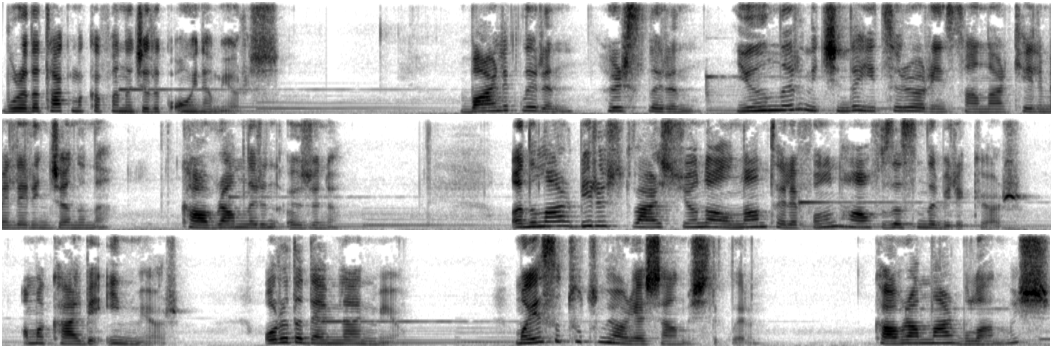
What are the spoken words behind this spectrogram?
Burada takma kafanıcılık oynamıyoruz. Varlıkların, hırsların, yığınların içinde yitiriyor insanlar kelimelerin canını, kavramların özünü. Anılar bir üst versiyonu alınan telefonun hafızasında birikiyor ama kalbe inmiyor. Orada demlenmiyor. Mayası tutmuyor yaşanmışlıkların. Kavramlar bulanmış,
